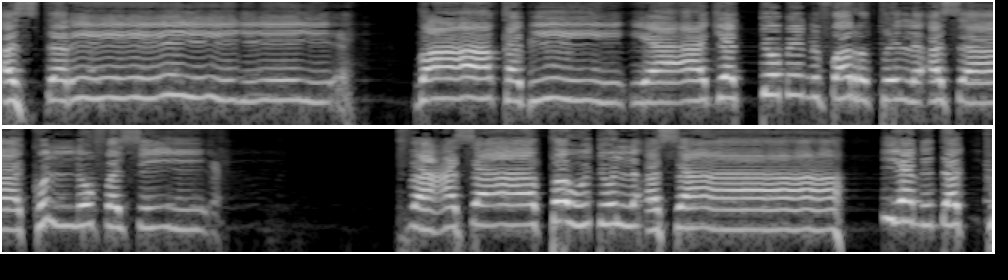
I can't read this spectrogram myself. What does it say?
أستريح ضاق بي يا جد من فرط الأسى كل فسيح. فعسى طود الأسى يندك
